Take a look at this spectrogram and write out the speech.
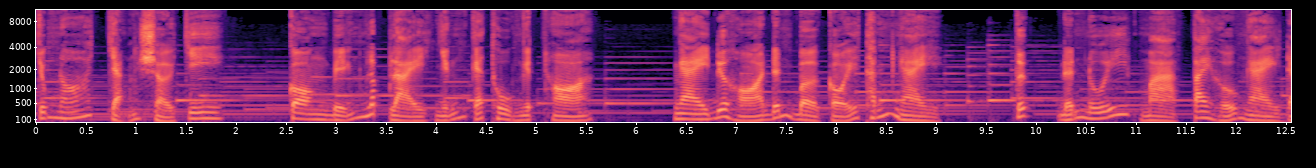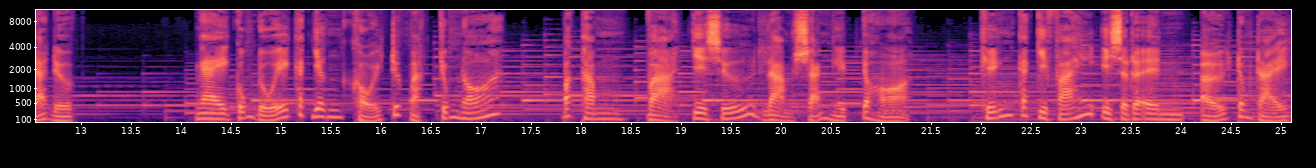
chúng nó chẳng sợ chi, còn biển lấp lại những kẻ thù nghịch họ. Ngài đưa họ đến bờ cõi thánh Ngài, tức đến núi mà tai hữu Ngài đã được. Ngài cũng đuổi các dân khỏi trước mặt chúng nó, bắt thăm và chia sứ làm sản nghiệp cho họ, khiến các chi phái Israel ở trong trại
